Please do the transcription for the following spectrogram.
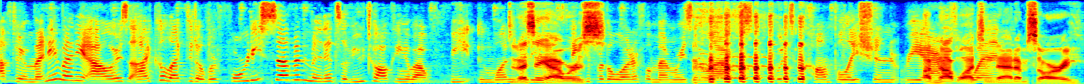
After many, many hours, I collected over 47 minutes of you talking about feet in one Did video. I say hours? Thank you for the wonderful memories and laughs. Which compilation react I'm not watching when- that. I'm sorry.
